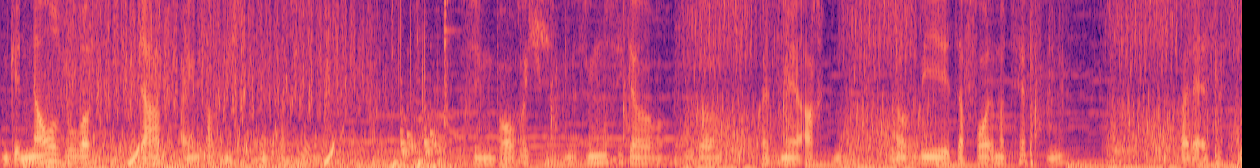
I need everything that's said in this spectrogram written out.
Und genau sowas darf einfach nicht mehr passieren. Deswegen brauche ich, deswegen muss ich darüber halt mehr achten. Genauso wie davor immer testen bei der SSD.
